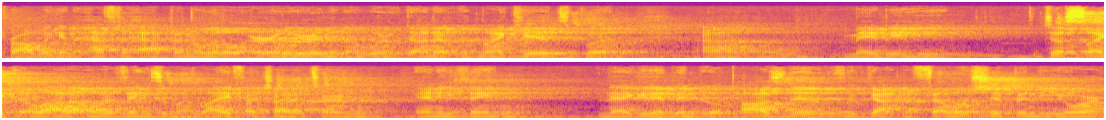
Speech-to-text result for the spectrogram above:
probably going to have to happen a little earlier than I would have done it with my kids, but um, maybe just like a lot of other things in my life, I try to turn anything negative into a positive. We've gotten a fellowship in New York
